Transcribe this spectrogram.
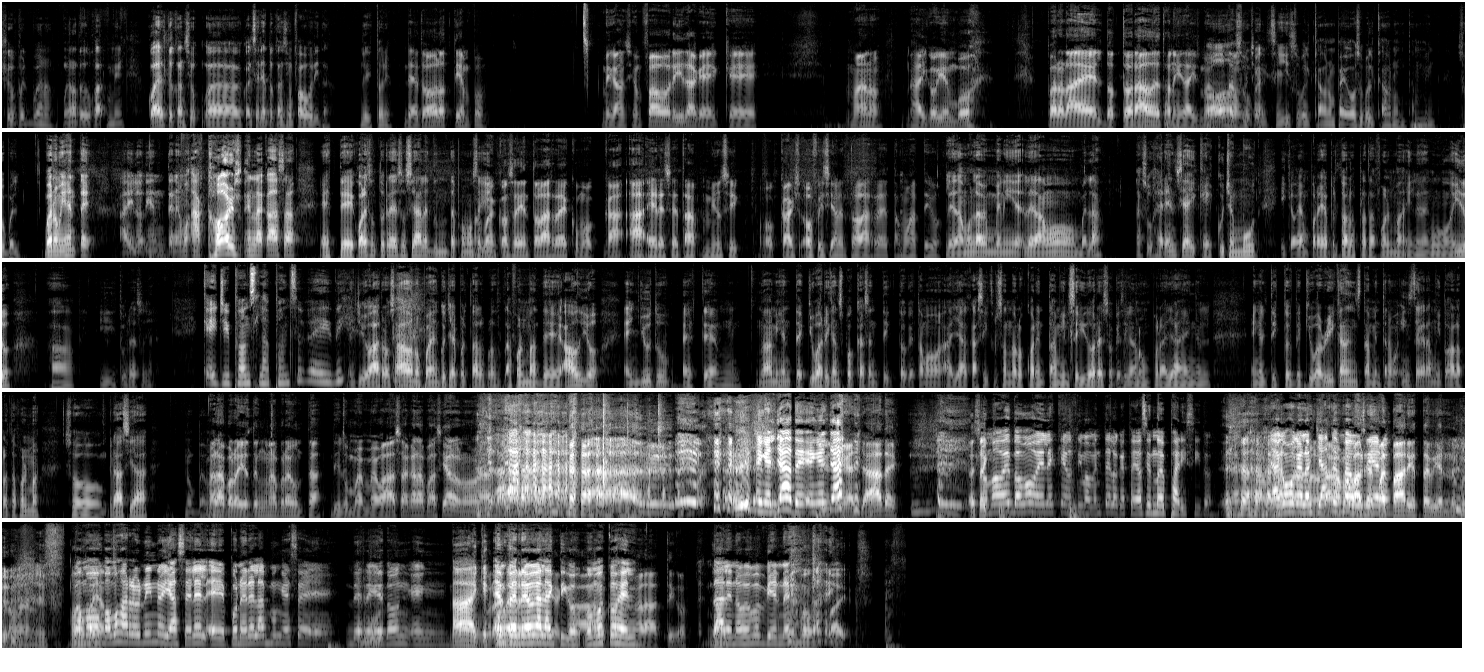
Súper bueno. Bueno, te educaron bien. ¿Cuál es tu canción, ah, cuál sería tu canción favorita de la historia? De todos los tiempos. Mi canción favorita que, que mano, es algo bien bo. Pero la del doctorado de Tony Dice me oh, gusta mucho. súper, sí, súper cabrón. Pegó súper cabrón también. Súper. Bueno, mi gente, ahí lo tienen. Tenemos a Cars en la casa. Este, ¿cuáles son tus redes sociales? ¿Dónde te podemos Nos seguir? pueden conseguir en todas las redes como K-A-R-Z Music o Cars Oficial en todas las redes. Estamos activos. Le damos la bienvenida, le damos, ¿verdad? La sugerencia y que escuchen Mood y que vayan por allá por todas las plataformas y le den un oído. Ah, ¿Y tus redes sociales? KG Pons, la Ponce Baby. Yo a Rosado, nos pueden escuchar por todas las plataformas de audio, en YouTube, este, nada mi gente, Cuba Ricans Podcast en TikTok, estamos allá casi cruzando los 40 mil seguidores, o que síganos por allá en el, en el TikTok de Cuba Ricans, también tenemos Instagram y todas las plataformas, so, gracias, nos vemos. Mira, pero yo tengo una pregunta. ¿Tú me, me vas a sacar a pasear o no en el yate, en el yate. en el yate. Eso es- Vamos a ver, vamos a ver. Es que últimamente lo que estoy haciendo es parisito. Ya, ya como que los yates me vamos a para el aburrieron. party este viernes, por lo menos. vamos, Vamos, a reunirnos y hacer el, eh, poner el álbum ese eh, de El reggaetón en... Ah, que En Perreo Galáctico. claro, Vamos a escoger. Galáctico. Dale, nos vemos el viernes. Nos vemos. Bye.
